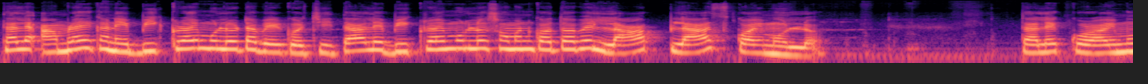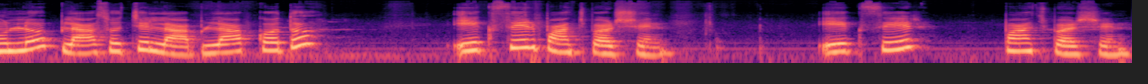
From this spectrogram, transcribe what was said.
তাহলে আমরা এখানে বিক্রয় মূল্যটা বের করছি। তাহলে বিক্রয় মূল্য সমান কত হবে? লাভ প্লাস ক্রয় মূল্য। তাহলে ক্রয় মূল্য প্লাস হচ্ছে লাভ। লাভ কত? এক্সের পাঁচ পার্সেন্ট এক্সের পাঁচ পার্সেন্ট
